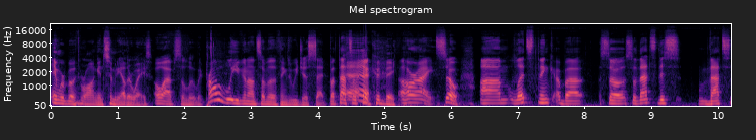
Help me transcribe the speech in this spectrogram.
And we're both wrong in so many other ways. Oh, absolutely. Probably even on some of the things we just said, but that's Eh, okay. could be. All right. So um, let's think about so so that's this that's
